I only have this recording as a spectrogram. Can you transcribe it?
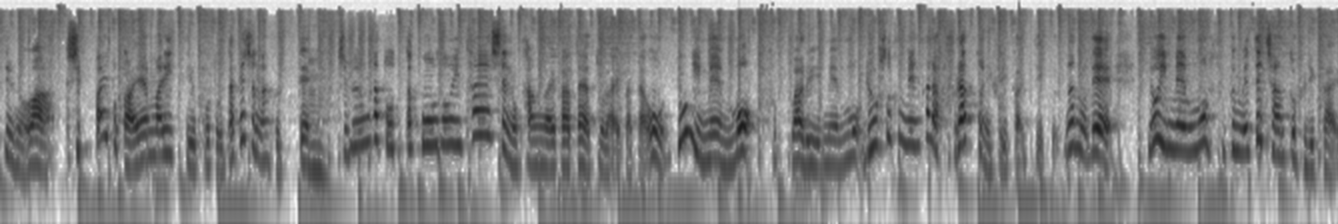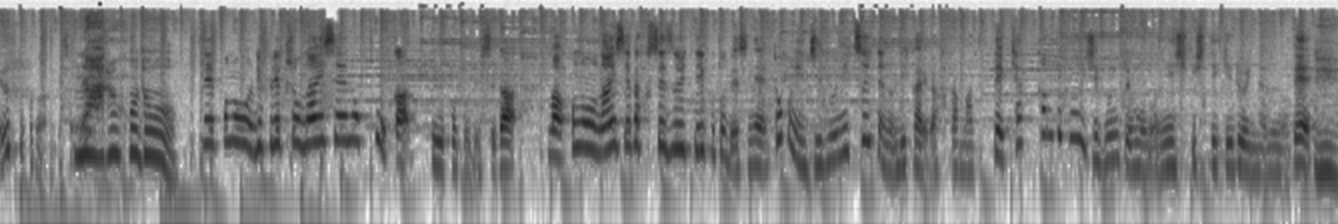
っていうのは失敗とか誤りっていうことだけじゃなくって、うん自分が取った行動に対しての考え方や捉え方を良い面も悪い面も両側面からフラットに振り返っていく。なので、良い面も含めてちゃんと振り返るってことなんですよね。なるほどでこのリフレクション内省の効果っていうことですが、まあ、この内省が癖づいていくとですね特に自分についての理解が深まって客観的に自分というものを認識していけるようになるのでええ。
